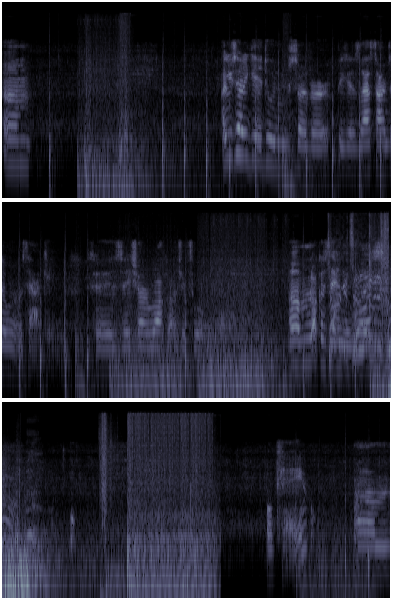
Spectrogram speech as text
Um, I just had to get into a new server because last time someone was hacking because they shot a rocket launcher through a wall. Um, I'm not gonna say who it Target's at 11 was. Okay. Um,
